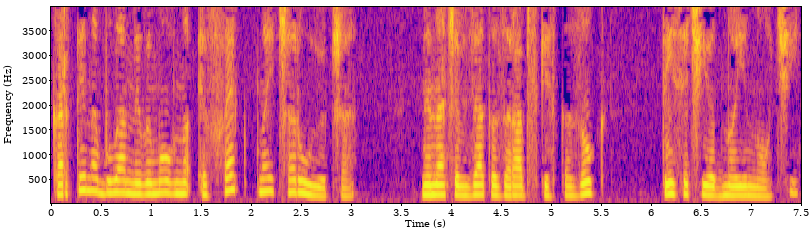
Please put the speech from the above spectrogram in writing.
Картина була невимовно ефектна й чаруюча, неначе взята з арабських казок тисячі одної ночі.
